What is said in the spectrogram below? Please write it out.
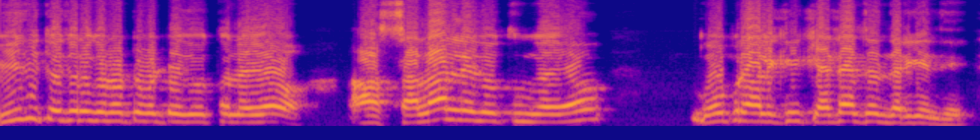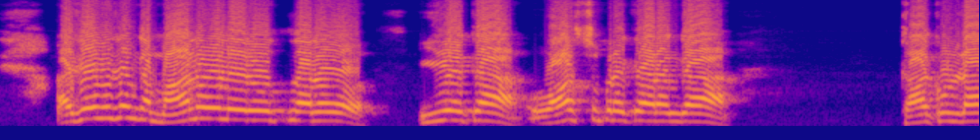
వీధికి ఎదురుగున్నటువంటి ఎదుగుతున్నాయో ఆ స్థలాలను ఎదుగుతున్నాయో గోపురాలకి కేటాయించడం జరిగింది. అదేవిధంగా మానవులు ఏమవుతున్నారో? ఈ యొక్క వాస్తు ప్రకారంగా కాకుండా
